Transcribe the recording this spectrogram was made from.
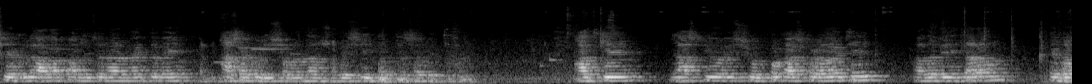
সেগুলো আলাপ আলোচনার মাধ্যমে আশা করি সমাধান হবে, সেই প্রত্যাশা ব্যক্ত করি। আজকে রাষ্ট্রীয় শোক প্রকাশ করা হয়েছে কালবেজ দারম এবং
